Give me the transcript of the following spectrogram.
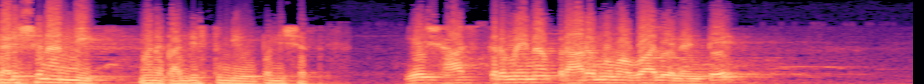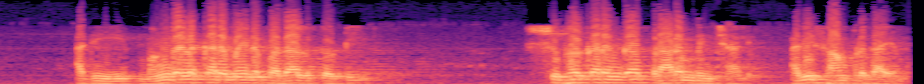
దర్శనాన్ని మనకు అందిస్తుంది ఉపనిషత్. ఏ శాస్త్రమైన ప్రారంభం అవ్వాలి అనంటే అది మంగళకరమైన పదాలతోటి శుభకరంగా ప్రారంభించాలి. అది సాంప్రదాయం.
